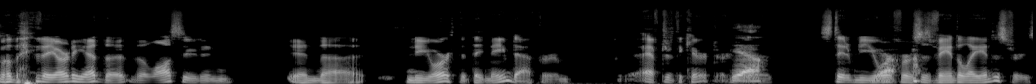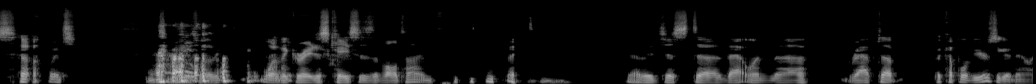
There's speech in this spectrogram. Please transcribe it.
Well, they, they already had the, the lawsuit in in uh, New York that they named after him, after the character. Yeah. State of New York yeah. versus Vandelay Industries, which is one of, the, one of the greatest cases of all time. but, yeah, they just uh, that one uh, wrapped up a couple of years ago now.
